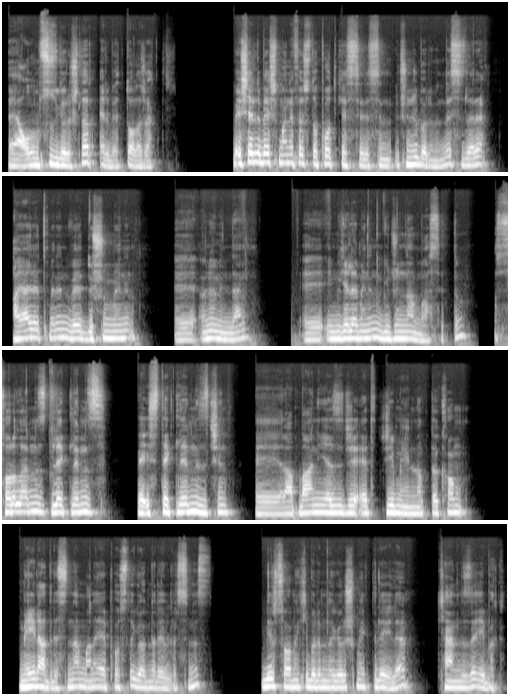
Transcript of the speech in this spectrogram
veya olumsuz görüşler elbette olacaktır. 555 Manifesto Podcast serisinin 3. bölümünde sizlere hayal etmenin ve düşünmenin e, öneminden, e, imgelemenin gücünden bahsettim. Sorularınız, dilekleriniz ve istekleriniz için e, rabbaniyazıcı.gmail.com mail adresinden bana e-posta gönderebilirsiniz. Bir sonraki bölümde görüşmek dileğiyle. Kendinize iyi bakın.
